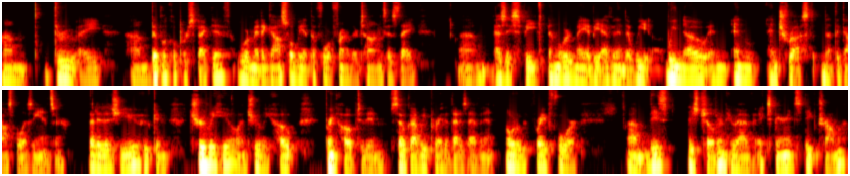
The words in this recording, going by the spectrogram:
um, through a um, biblical perspective. Lord, may the gospel be at the forefront of their tongues as they um, as they speak, and Lord, may it be evident that we we know and and and trust that the gospel is the answer. That it is you who can truly heal and truly hope, bring hope to them. So, God, we pray that that is evident. Lord, we pray for um, these these children who have experienced deep trauma.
